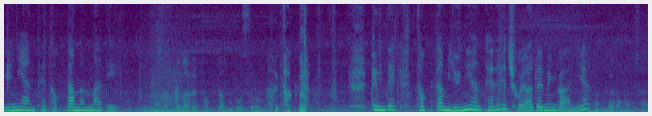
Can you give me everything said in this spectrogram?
윤희한테 덕담 한마디. 음, 자꾸 나를 덕담 보스로 만 덕담. 근데 덕담 윤희한테는 해줘야 되는 거 아니야? 대로만 잘해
